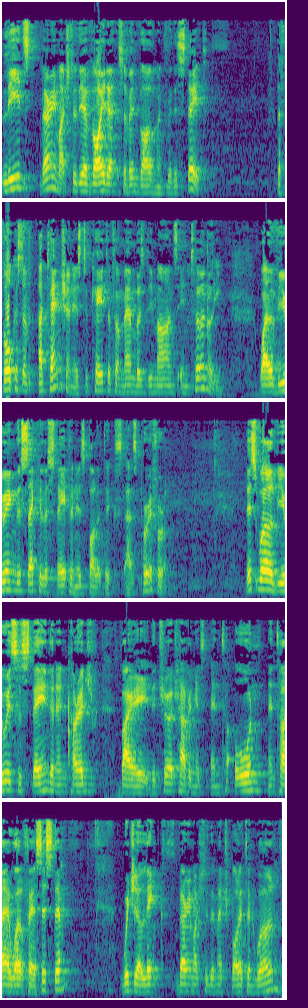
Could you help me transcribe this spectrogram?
leads very much to the avoidance of involvement with the state. The focus of attention is to cater for members' demands internally while viewing the secular state and its politics as peripheral. This worldview is sustained and encouraged by the church having its ent- own entire welfare system, which are linked very much to the metropolitan world,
